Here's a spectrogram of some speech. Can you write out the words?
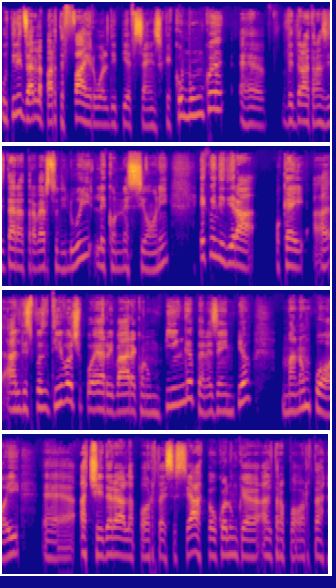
utilizzare la parte firewall di pfSense che comunque eh, vedrà transitare attraverso di lui le connessioni e quindi dirà ok, a- al dispositivo ci puoi arrivare con un ping, per esempio, ma non puoi eh, accedere alla porta SSH o qualunque altra porta.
